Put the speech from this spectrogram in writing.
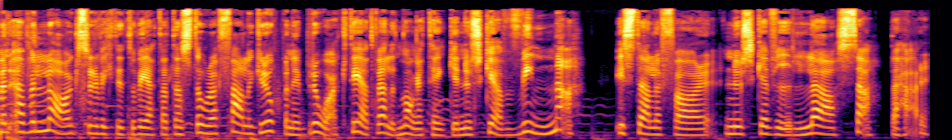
Men överlag så är det viktigt att veta att den stora fallgropen i bråk, det är att väldigt många tänker nu ska jag vinna istället för nu ska vi lösa det här.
